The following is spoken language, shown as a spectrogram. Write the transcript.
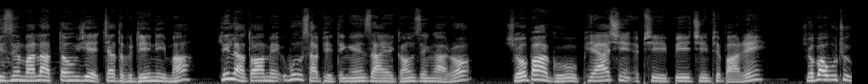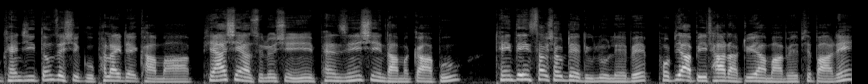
ဒီဇင်ဘာလ3ရက်ကြာသပတေးနေ့မှာလေ့လာသွားမယ့်ဥပုသ္စာပြေသင်ခန်းစာရဲ့ခေါင်းစဉ်ကတော့ယောဘကိုဖျားရှင်အဖြေပေးခြင်းဖြစ်ပါတယ်။ယောဘဝုထုခန်းကြီး38ကိုဖတ်လိုက်တဲ့အခါမှာဖျားရှင်ဟာဆိုလို့ရှိရင်ဖန်ဆင်းရှင်သာမကဘူးထိမ့်သိမ်းဆောက်ရှောက်တဲ့သူလို့လည်းပဲဖော်ပြပေးထားတာတွေ့ရမှာပဲဖြစ်ပါတယ်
